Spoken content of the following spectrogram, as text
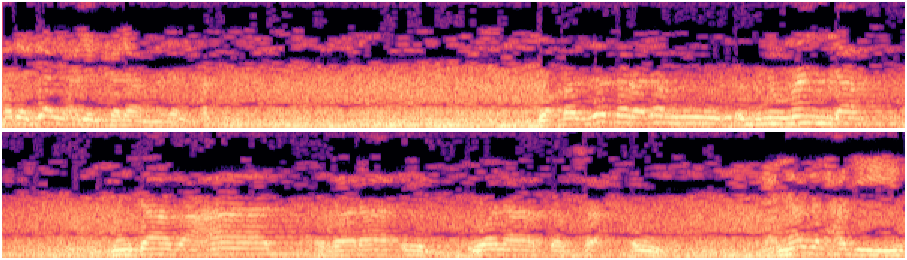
هذا جاي عليه الكلام هذا الحكم وقد ذكر له ابن مندة متابعات غرائب ولا تصح. يعني هذا الحديث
